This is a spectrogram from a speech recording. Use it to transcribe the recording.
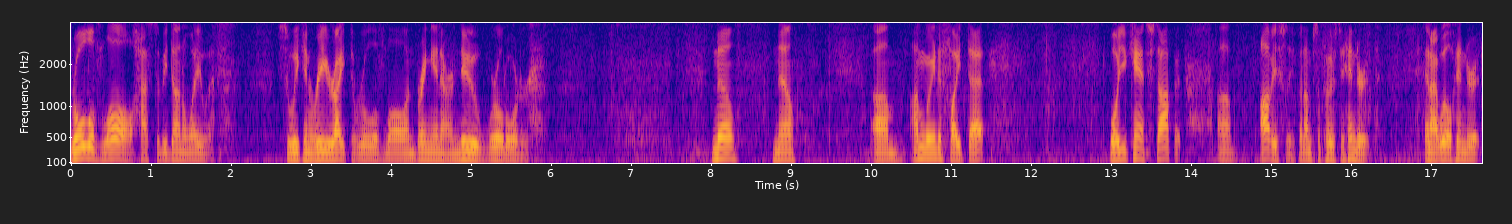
Rule of law has to be done away with so we can rewrite the rule of law and bring in our new world order. No, no. Um, I'm going to fight that. Well, you can't stop it, um, obviously, but I'm supposed to hinder it, and I will hinder it.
